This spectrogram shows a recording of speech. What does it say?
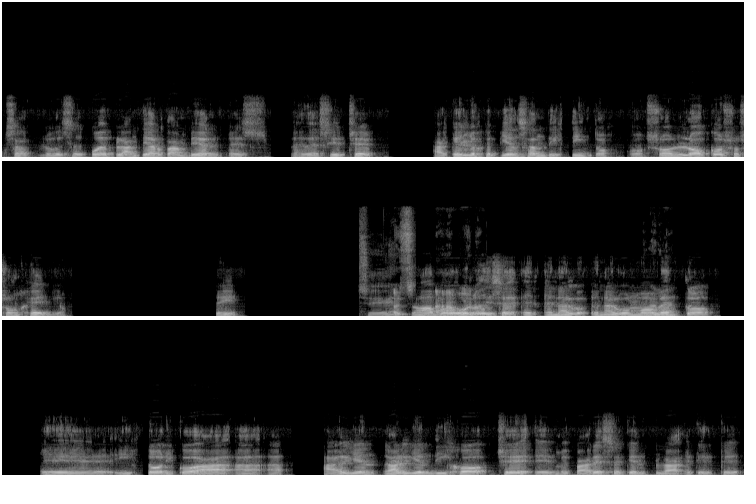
o sea, lo que se puede plantear también es, es decir, che, aquellos que piensan distintos, o son locos o son genios. ¿Sí? Sí. Es- No, ah, porque uno dice, en, en algo, en algún momento eh, histórico a, a- a- a alguien, alguien dijo, che, eh, me parece que, el pla- que, que-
